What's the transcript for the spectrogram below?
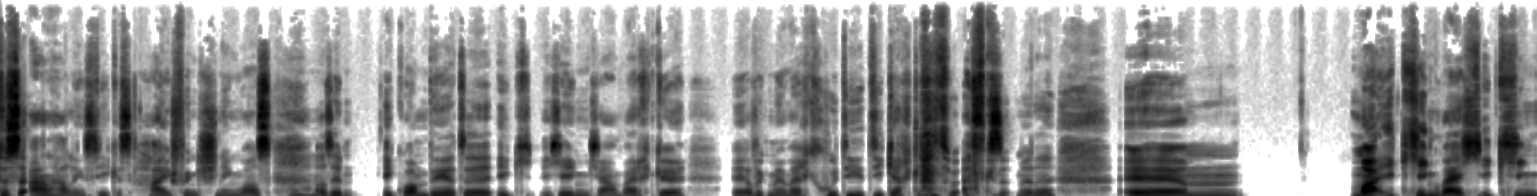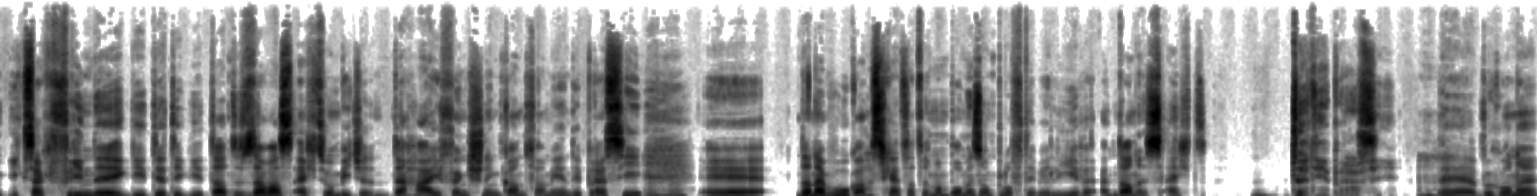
tussen aanhalingstekens high functioning was. Mhm. Als in, ik kwam buiten, ik ging gaan werken. eh, of ik mijn werk goed deed, die kerk laten we even in het midden. Ehm, maar ik ging weg, ik, ging, ik zag vrienden, ik deed dit, ik deed dat. Dus dat was echt zo'n beetje de high functioning kant van mijn depressie. Mhm. Eh, dan hebben we ook al geschetst dat er een bom is ontploft in mijn leven. En dan is echt de depressie Mhm. eh, begonnen.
